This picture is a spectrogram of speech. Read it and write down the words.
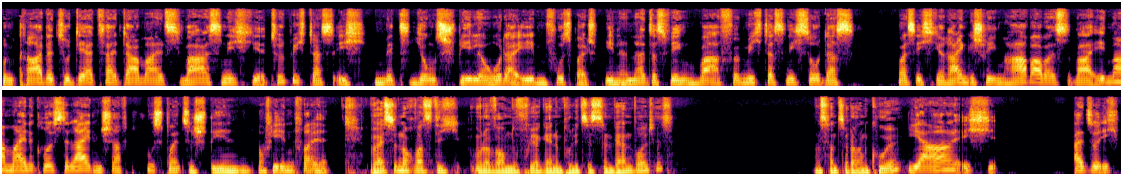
und gerade zu der Zeit damals war es nicht typisch, dass ich mit Jungs spiele oder eben Fußball spiele. Ne? Deswegen war für mich das nicht so dass was ich reingeschrieben habe, aber es war immer meine größte Leidenschaft, Fußball zu spielen, auf jeden Fall. Weißt du noch, was dich oder warum du früher gerne Polizistin werden wolltest? Was fandst du daran cool? Ja, ich, also ich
